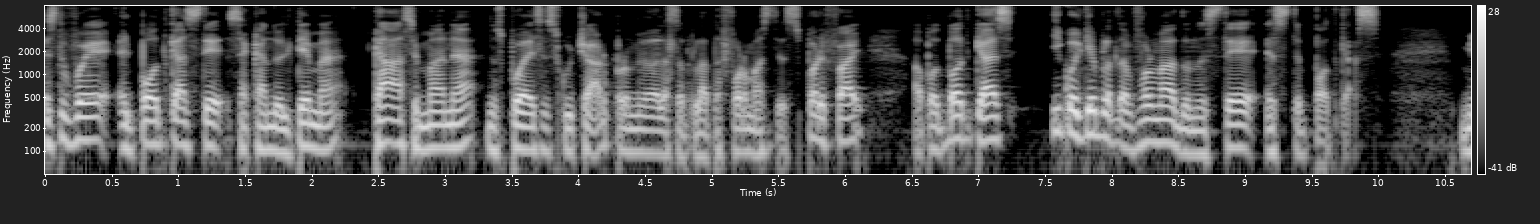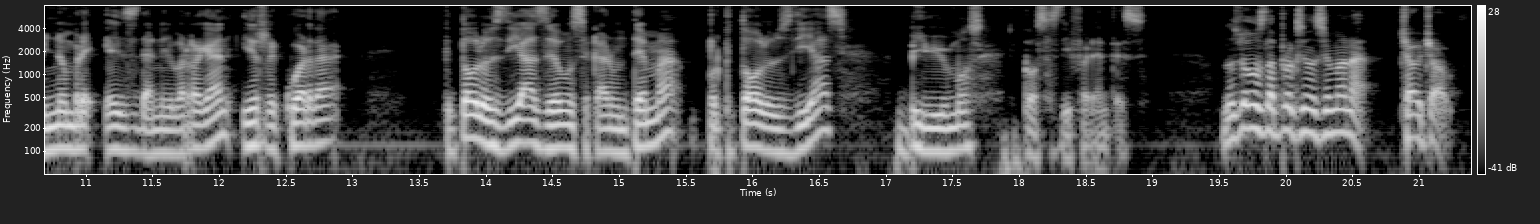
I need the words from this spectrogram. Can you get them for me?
Este fue el podcast de Sacando el Tema. Cada semana nos puedes escuchar por medio de las plataformas de Spotify, Apple Podcasts y cualquier plataforma donde esté este podcast. Mi nombre es Daniel Barragán y recuerda que todos los días debemos sacar un tema porque todos los días vivimos cosas diferentes. Nos vemos la próxima semana. Chao, chao.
